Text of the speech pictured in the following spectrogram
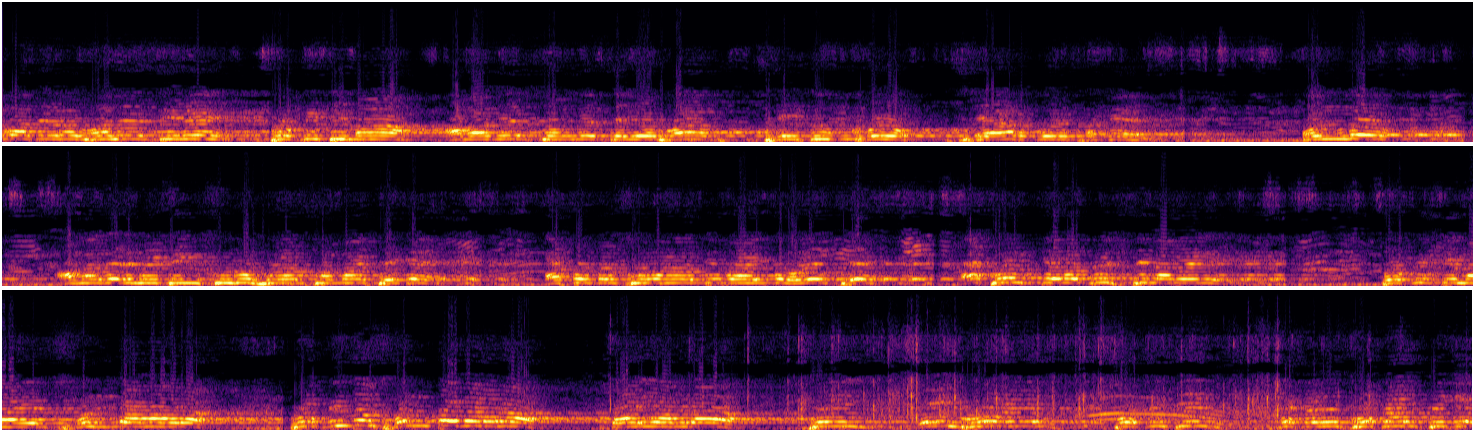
আমাদের অভাবের দিনে প্রকৃতি মা আমাদের সঙ্গে সেই অভাব, সেই দুঃখ শেয়ার করে থাকেন। বন্ধ, আমাদের মিটিং শুরু হওয়ার সময় থেকে এতটা সময় অতিবাহিত হয়েছে, এখন কেন বৃষ্টি নামেনি? প্রকৃতি মায়ের সন্তান আমরা, প্রকৃত সন্তান তাই আমরা সেই, এই ধরনের প্রকৃতির সেখানে সকাল থেকে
